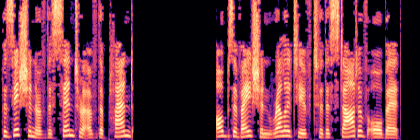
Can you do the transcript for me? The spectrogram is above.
position of the center of the planned observation relative to the start of orbit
